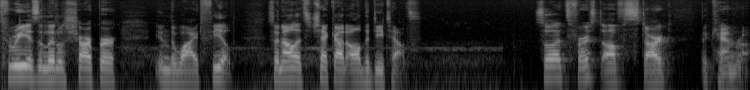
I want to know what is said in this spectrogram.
3 is a little sharper in the wide field. So now let's check out all the details. So let's first off start the camera.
